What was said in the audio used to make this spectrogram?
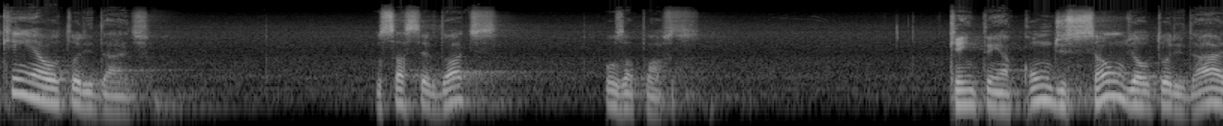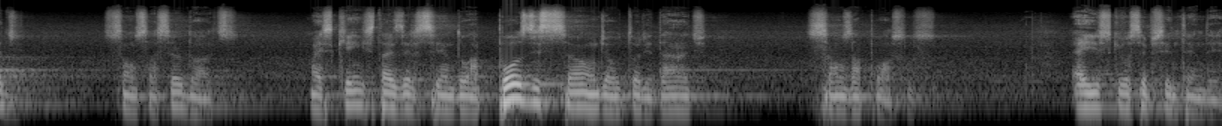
Quem é a autoridade? Os sacerdotes ou os apóstolos? Quem tem a condição de autoridade são os sacerdotes. Mas quem está exercendo a posição de autoridade são os apóstolos. É isso que você precisa entender.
